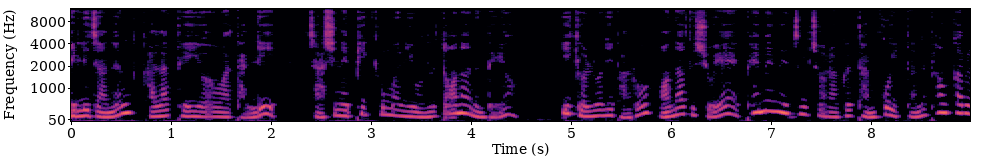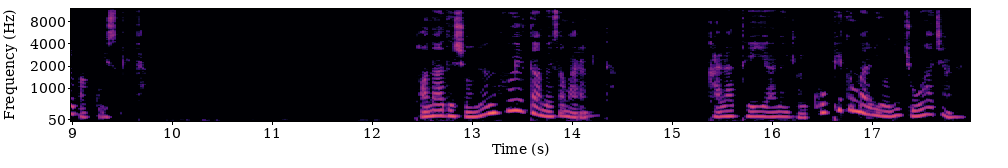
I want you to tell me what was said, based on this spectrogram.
엘리자는 갈라테이아와 달리 자신의 피그말리온을 떠나는데요. 이 결론이 바로 버나드 쇼의 페미니즘 철학을 담고 있다는 평가를 받고 있습니다. 버나드 쇼는 후일담에서 말합니다. 갈라테이아는 결코 피그말리온을 좋아하지 않는다.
